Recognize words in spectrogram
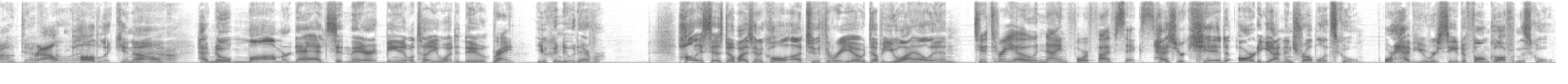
Oh, definitely. You're out in public, you know? Yeah. Have no mom or dad sitting there being able to tell you what to do. Right. You can do whatever. Holly says nobody's going to call. Uh, 230 WILN. 230 9456. Has your kid already gotten in trouble at school? Or have you received a phone call from the school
